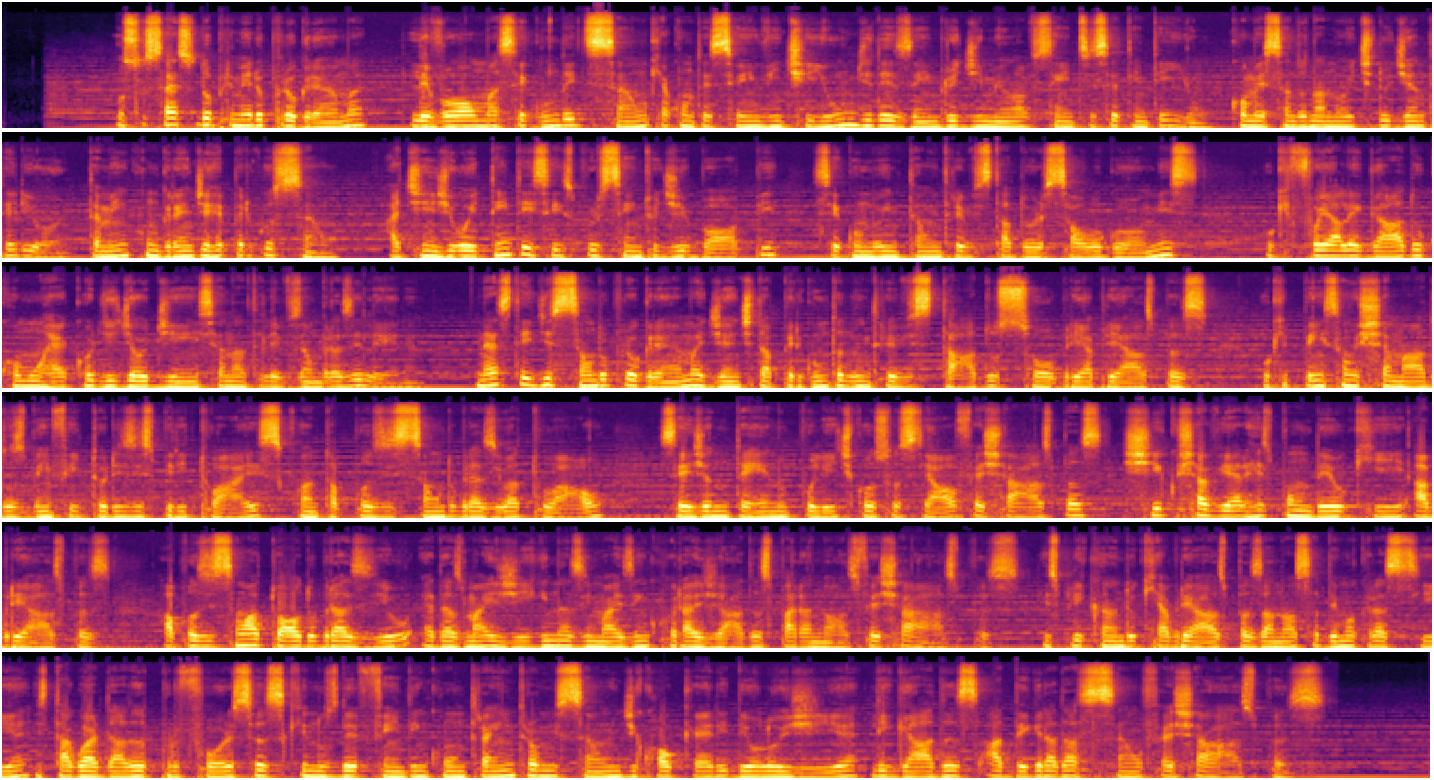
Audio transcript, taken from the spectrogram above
O sucesso do primeiro programa levou a uma segunda edição que aconteceu em 21 de dezembro de 1971, começando na noite do dia anterior, também com grande repercussão. Atingiu 86% de Ibope, segundo o então entrevistador Saulo Gomes, o que foi alegado como um recorde de audiência na televisão brasileira. Nesta edição do programa, diante da pergunta do entrevistado sobre, aspas, o que pensam os chamados benfeitores espirituais quanto à posição do Brasil atual, seja no terreno político ou social, fecha aspas, Chico Xavier respondeu que, aspas, a posição atual do Brasil é das mais dignas e mais encorajadas para nós, fecha aspas, explicando que, abre aspas, a nossa democracia está guardada por forças que nos defendem contra a intromissão de qualquer ideologia ligadas à degradação, fecha aspas.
